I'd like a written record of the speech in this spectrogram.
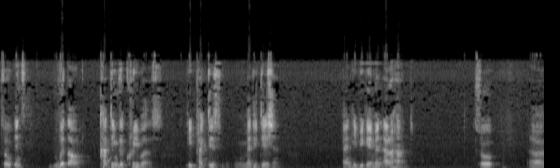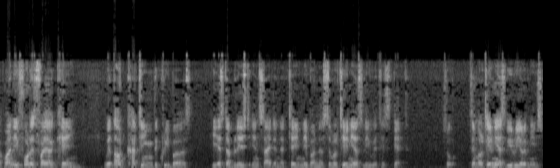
So in, without cutting the creepers, he practiced meditation and he became an arahant. So uh, when a forest fire came, without cutting the creepers, he established insight and attained nibbana simultaneously with his death. So simultaneously really means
